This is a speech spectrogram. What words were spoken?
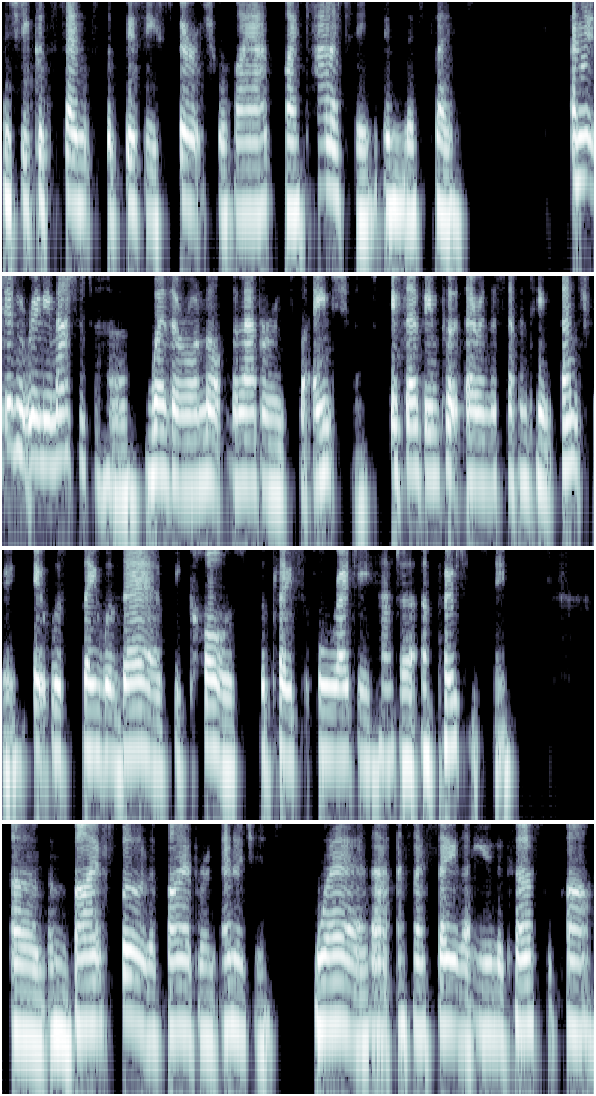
and she could sense the busy spiritual vitality in this place. And it didn't really matter to her whether or not the labyrinths were ancient. If they'd been put there in the 17th century, it was they were there because the place already had a, a potency um, and vi- full of vibrant energies, where that, as I say, that unicursal path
